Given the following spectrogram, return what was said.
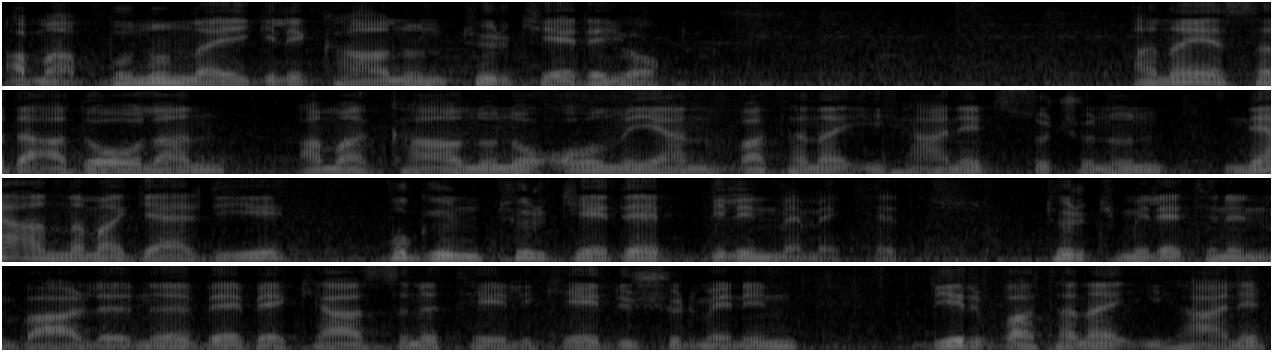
ama bununla ilgili kanun Türkiye'de yoktur. Anayasada adı olan ama kanunu olmayan vatana ihanet suçunun ne anlama geldiği bugün Türkiye'de bilinmemektedir. Türk milletinin varlığını ve bekasını tehlikeye düşürmenin bir vatana ihanet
